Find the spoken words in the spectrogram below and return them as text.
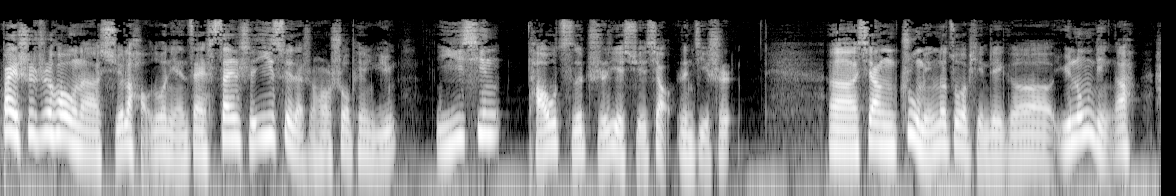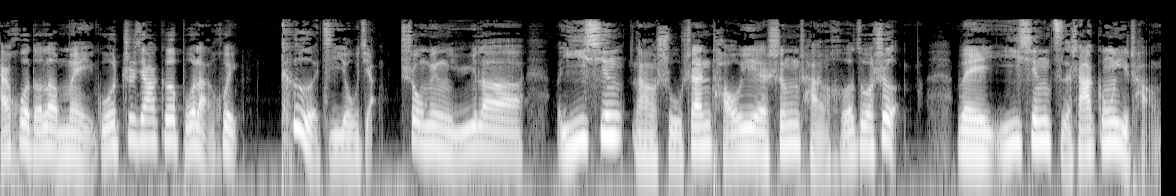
拜师之后呢，学了好多年，在三十一岁的时候受聘于宜兴陶瓷职业学校任技师。呃，像著名的作品这个《云龙鼎》啊。还获得了美国芝加哥博览会特级优奖，受命于了宜兴啊蜀山陶业生产合作社，为宜兴紫砂工艺厂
